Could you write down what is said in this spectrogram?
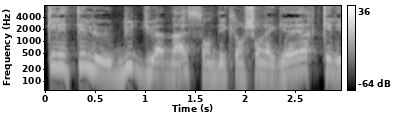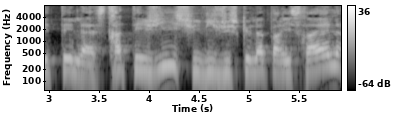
Quel était le but du Hamas en déclenchant la guerre? Quelle était la stratégie suivie jusque-là par Israël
